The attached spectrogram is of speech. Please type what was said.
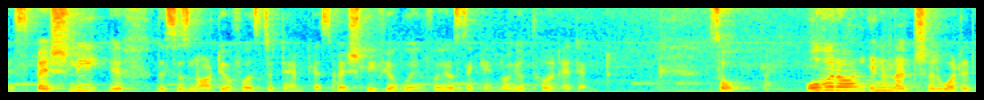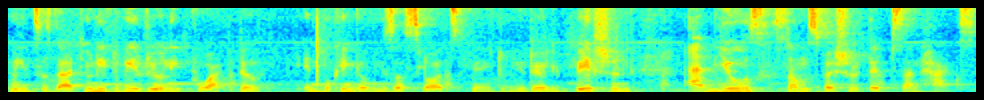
especially if this is not your first attempt, especially if you're going for your second or your third attempt. So overall, in a nutshell, what it means is that you need to be really proactive in booking your visa slots. You need to be really patient and use some special tips and hacks.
